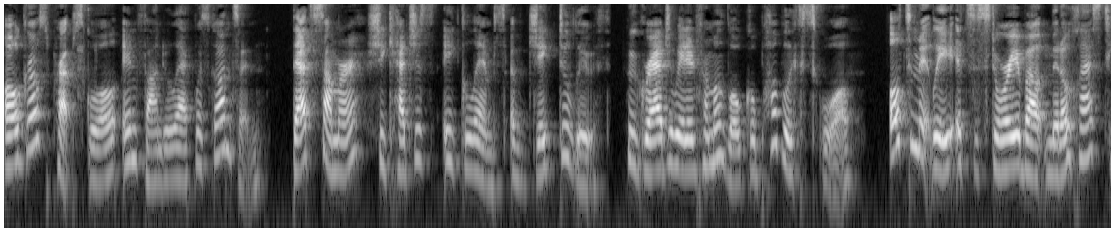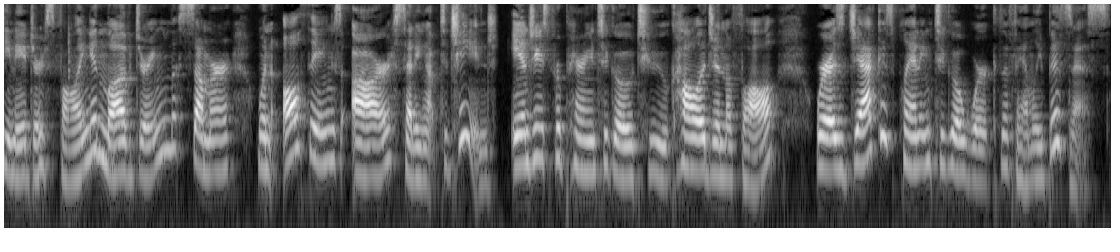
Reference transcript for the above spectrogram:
all girls prep school in Fond du Lac, Wisconsin. That summer, she catches a glimpse of Jake Duluth, who graduated from a local public school. Ultimately, it's a story about middle class teenagers falling in love during the summer when all things are setting up to change. Angie is preparing to go to college in the fall, whereas Jack is planning to go work the family business.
